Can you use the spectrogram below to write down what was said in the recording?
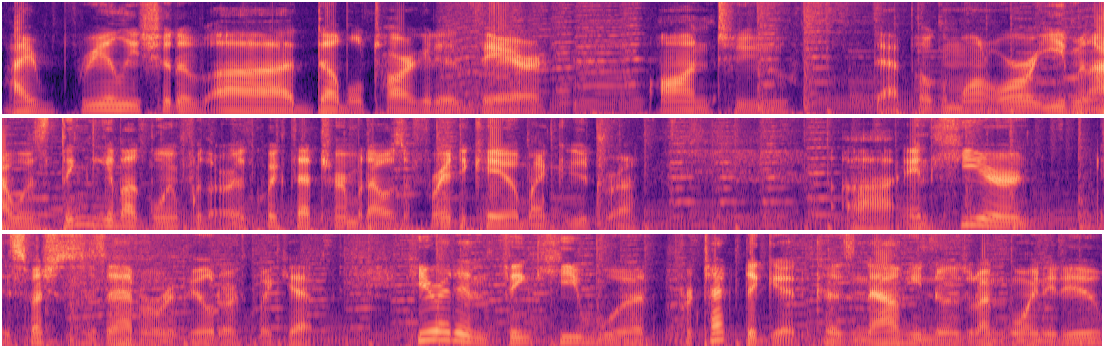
I really should have uh, double targeted there onto that Pokemon, or even I was thinking about going for the Earthquake that turn, but I was afraid to KO my Goodra. Uh, and here, especially since I haven't revealed Earthquake yet, here I didn't think he would protect again, because now he knows what I'm going to do,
